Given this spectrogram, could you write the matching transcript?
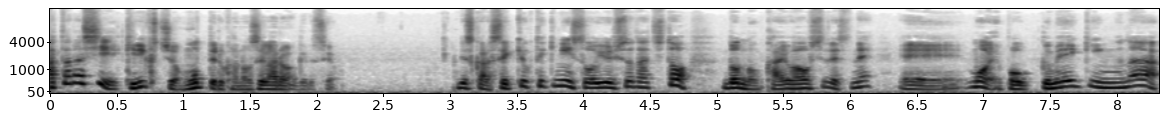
新しい切り口を持ってる可能性があるわけですよ。ですから積極的にそういう人たちとどんどん会話をしてですね、えー、もうエポックメイキングな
